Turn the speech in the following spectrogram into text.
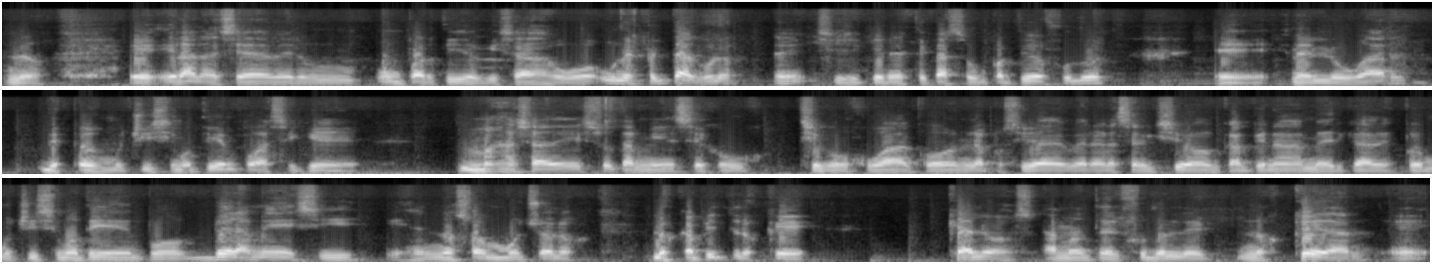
No. Eh, era la necesidad de ver un, un partido quizás, o un espectáculo, eh, si se quiere en este caso un partido de fútbol, eh, en el lugar después de muchísimo tiempo, así que más allá de eso también se, con- se conjugaba con la posibilidad de ver a la selección, campeona de América después de muchísimo tiempo, ver a Messi, no son muchos los, los capítulos que, que a los amantes del fútbol le- nos quedan eh,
